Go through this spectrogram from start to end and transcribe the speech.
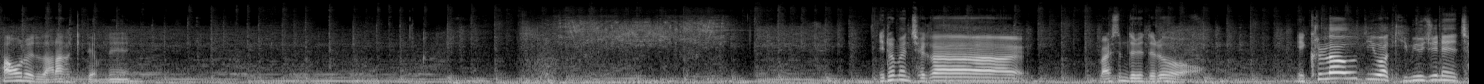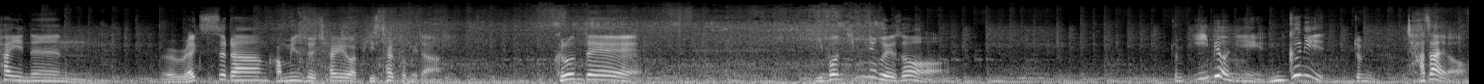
황혼에도 날아갔기 때문에 이러면 제가 말씀드린 대로 이 클라우디와 김유진의 차이는 렉스랑 강민수의 차이와 비슷할 겁니다. 그런데 이번 팀리그에서 좀 이변이 은근히 좀 잦아요.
